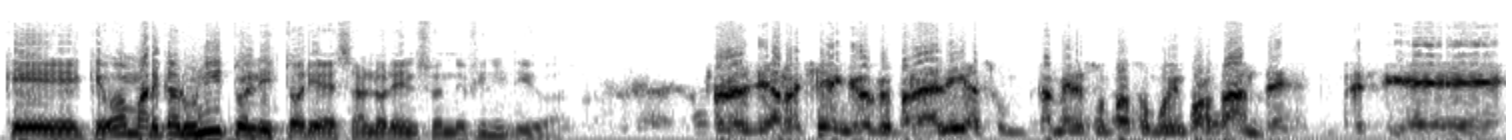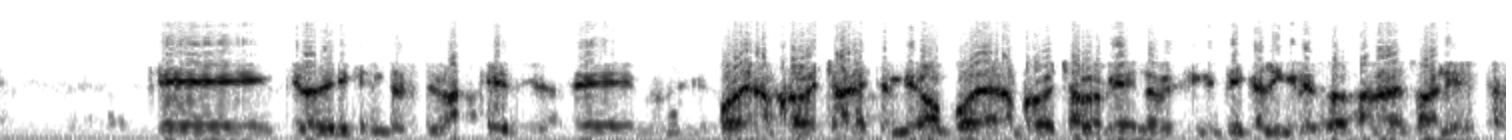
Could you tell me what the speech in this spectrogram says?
que, que va a marcar un hito en la historia de San Lorenzo, en definitiva yo lo decía recién, creo que para la liga también es un paso muy importante. parece que, que, los dirigentes del básquet este, pueden aprovechar este envión, pueden aprovechar lo que lo que significa el ingreso de San Lorenzo a la liga.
